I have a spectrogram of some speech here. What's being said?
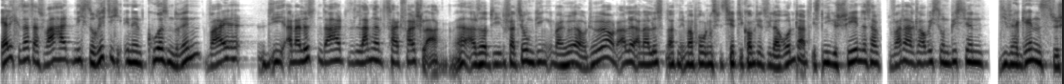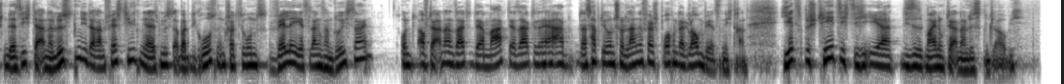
Ehrlich gesagt, das war halt nicht so richtig in den Kursen drin, weil die Analysten da halt lange Zeit falsch lagen. Also die Inflation ging immer höher und höher und alle Analysten hatten immer prognostiziert, die kommt jetzt wieder runter. Ist nie geschehen. Deshalb war da, glaube ich, so ein bisschen Divergenz zwischen der Sicht der Analysten, die daran festhielten, ja, es müsste aber die großen Inflationswelle jetzt langsam durch sein. Und auf der anderen Seite der Markt, der sagte, naja, das habt ihr uns schon lange versprochen, da glauben wir jetzt nicht dran. Jetzt bestätigt sich eher diese Meinung der Analysten, glaube ich.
